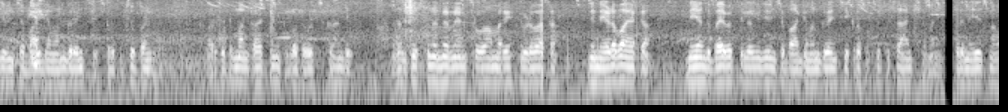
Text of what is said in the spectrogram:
జీవించే భాగ్యం అనుగ్రహించి ఇక్కడ చూపండి. వారి కుటుంబాన్ని కలిసి నీకు బతకూర్చుకునండి అతను తీసుకున్న నిర్ణయం ప్రభావ మరి విడవాక నిన్ను ఎడబాయక నీ అందు భయభక్తులు జీవించే భాగ్యం అనుగ్రహించి ఇక్కడ చూపి సహాయం చేయమని ఇక్కడ నీ చేసిన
